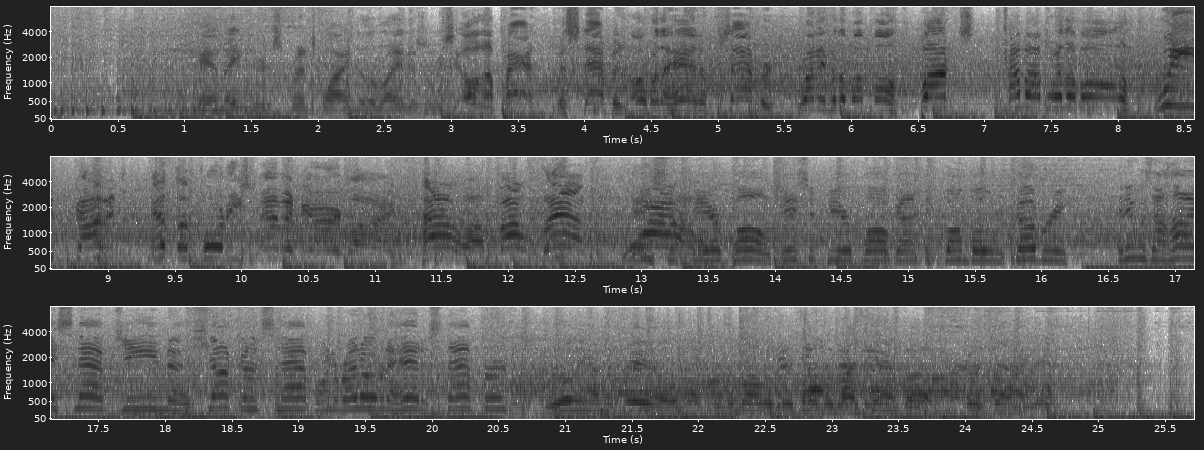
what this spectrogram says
Cam Akers sprints wide to the right as a receiver. Oh, the pass. The snap is over the head of Stafford. Running for the football. Bucks come up with the ball. We've got it at the 47-yard line. How about that? Wow. Jason Pierre-Paul. Jason Pierre-Paul got the fumble recovery. And it was a high snap, Gene. A shotgun snap went right over the head of Stafford. Early on the field, the ball was recovered by Tampa. First down.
